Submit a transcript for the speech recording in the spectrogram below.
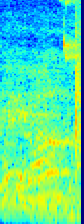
Here we go.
